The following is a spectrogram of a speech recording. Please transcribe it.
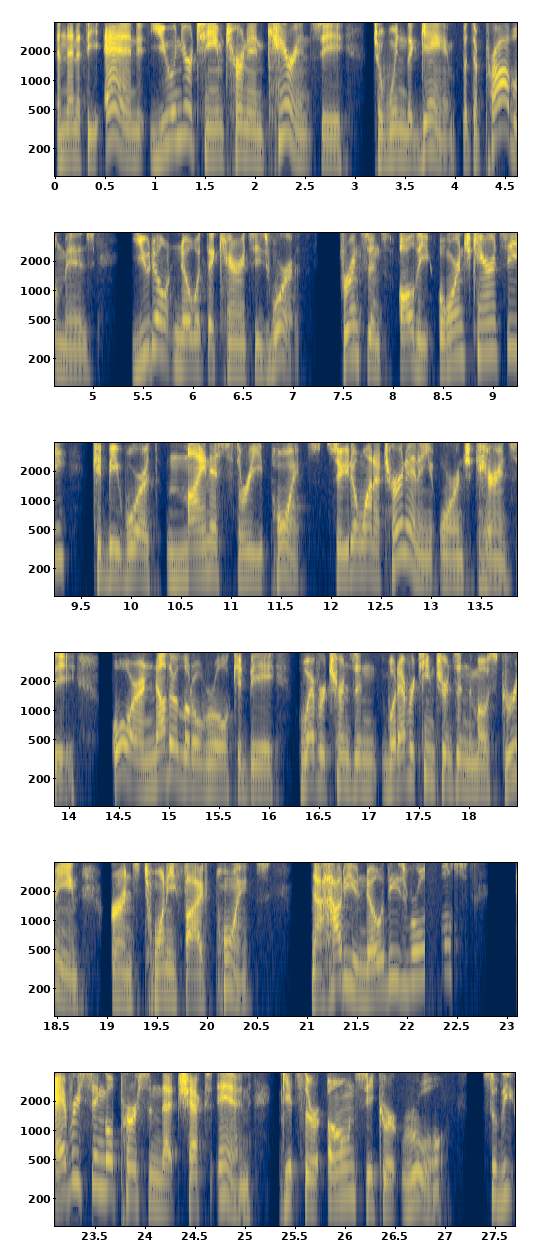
And then at the end, you and your team turn in currency to win the game. But the problem is you don't know what the currency's worth. For instance, all the orange currency could be worth minus three points. So you don't want to turn any orange currency. Or another little rule could be whoever turns in, whatever team turns in the most green earns 25 points. Now, how do you know these rules? Every single person that checks in gets their own secret rule. So the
